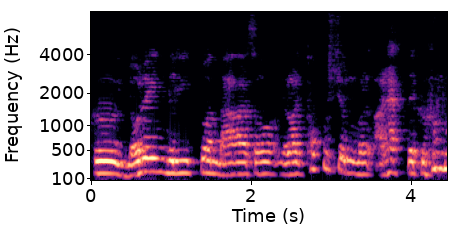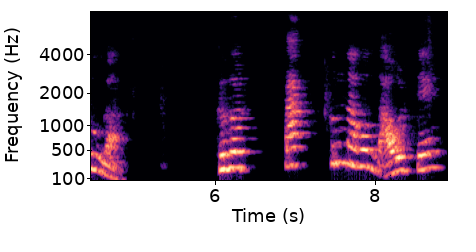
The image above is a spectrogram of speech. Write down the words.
그 연예인들이 또한 나가서 여러 가지 토크쇼를 할 때 그 흥분감. 그걸 딱 끝나고 나올 때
